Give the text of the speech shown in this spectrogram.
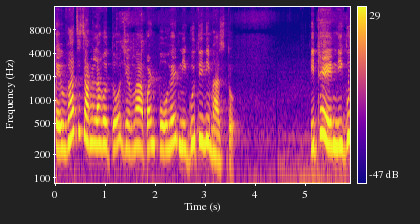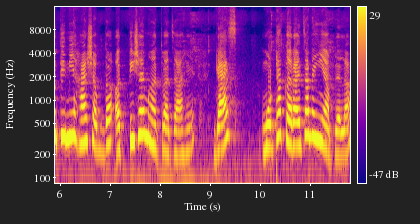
तेव्हाच चांगला होतो जेव्हा आपण पोहे निगुतीने भाजतो. इथे निगुतीनी हा शब्द अतिशय महत्त्वाचा आहे. गॅस मोठा करायचा नाही आहे आपल्याला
